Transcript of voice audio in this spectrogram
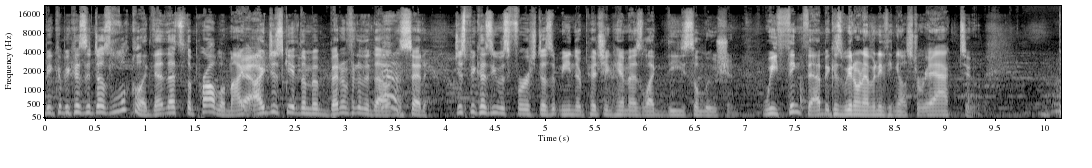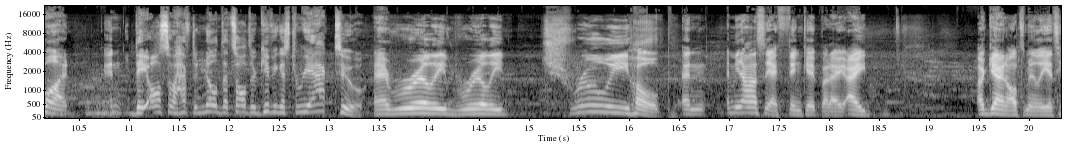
because, because it does look like that. That's the problem. I, Yeah. I just gave them a benefit of the doubt Yeah. and said just because he was first doesn't mean they're pitching him as like the solution. We think that because we don't have anything else to react to. But and they also have to know that's all they're giving us to react to. And I really, really, truly hope, and I mean, honestly, I think it, but I, I again, ultimately, it's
